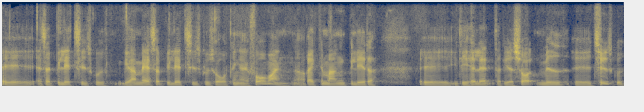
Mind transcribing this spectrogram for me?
øh, altså billettilskud. Vi har masser af billettilskudsordninger i forvejen, og rigtig mange billetter øh, i det her land, der bliver solgt med øh, tilskud.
